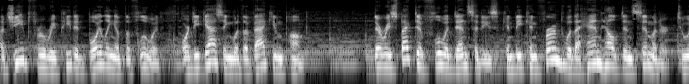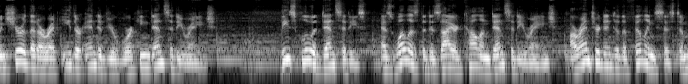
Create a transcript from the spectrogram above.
achieved through repeated boiling of the fluid or degassing with a vacuum pump. Their respective fluid densities can be confirmed with a handheld densimeter to ensure that are at either end of your working density range. These fluid densities, as well as the desired column density range, are entered into the filling system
